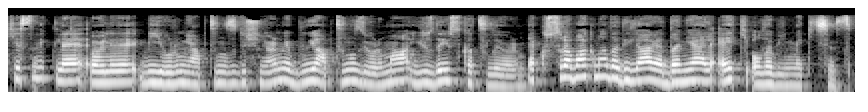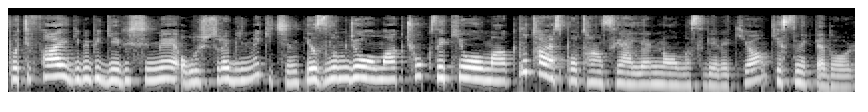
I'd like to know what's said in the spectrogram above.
kesinlikle böyle bir yorum yaptığınızı düşünüyorum ve bu yaptığınız yoruma %100 katılıyorum. Ya kusura bakma da Dilara Daniel Ek olabilmek için, Spotify gibi bir girişimi oluşturabilmek için yazılımcı olmak, çok zeki olmak, bu tarz potansiyellerinin olması gerekiyor. Kesinlikle doğru.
